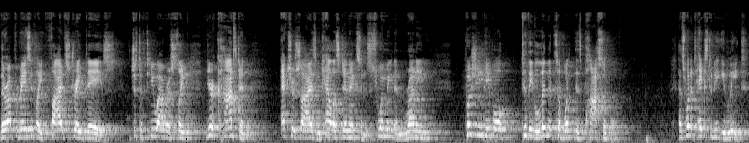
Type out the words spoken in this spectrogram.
They're up for basically five straight days, just a few hours sleep, near constant exercise and calisthenics and swimming and running, pushing people to the limits of what is possible. That's what it takes to be elite.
